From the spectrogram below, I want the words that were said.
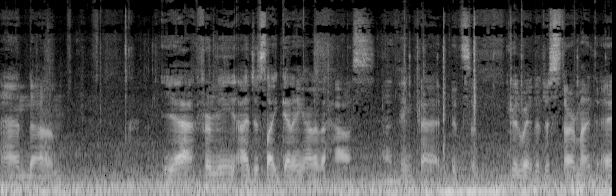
And um, yeah, for me, I just like getting out of the house. I think that it's a good way to just start my day.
